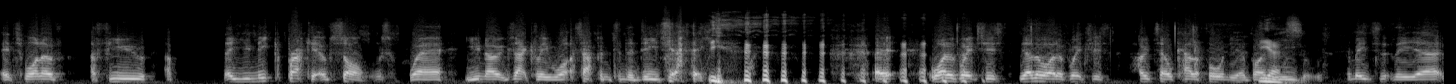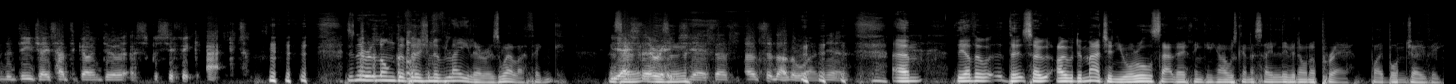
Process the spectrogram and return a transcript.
it's one of a few, a, a unique bracket of songs where you know exactly what's happened to the DJ. Uh, one of which is, the other one of which is Hotel California by Yes. the Eagles. It means that the uh, the DJs had to go and do a specific act. Isn't there a longer version of Layla as well? I think. There's yes, a- there there's is. a- Yes, that's, that's another one. Yeah. Um, the other, the, so I would imagine you were all sat there thinking I was going to say "Living on a Prayer" by Bon Jovi.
